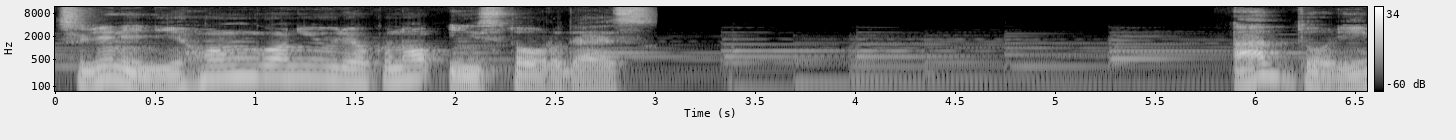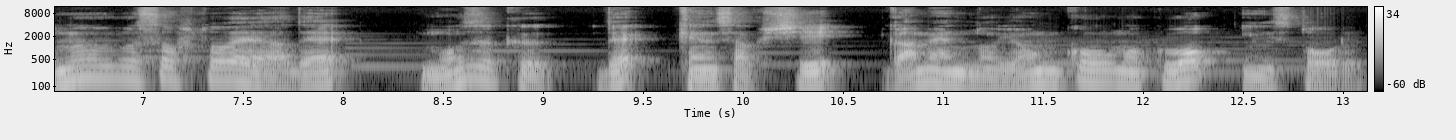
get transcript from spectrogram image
次に日本語入力のインストールです。Add Remove Software でもずくで検索し、画面の4項目をインストール。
